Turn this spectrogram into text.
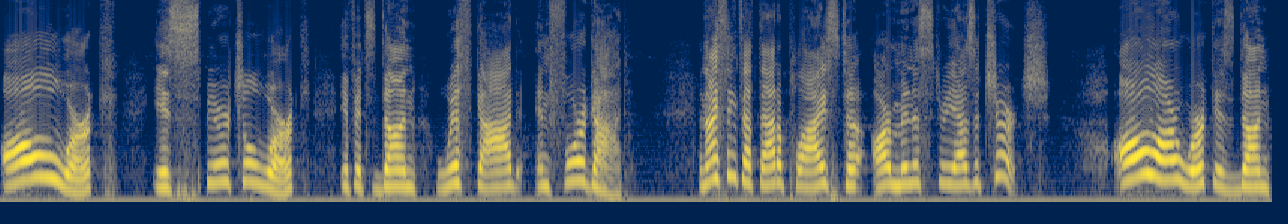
All work is spiritual work if it's done with God and for God. And I think that that applies to our ministry as a church. All our work is done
